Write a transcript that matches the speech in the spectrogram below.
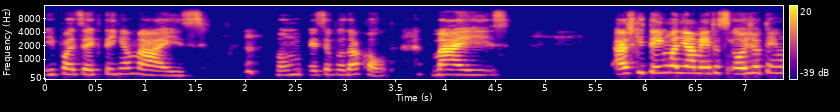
e pode ser que tenha mais. Vamos ver se eu vou dar conta. Mas acho que tem um alinhamento assim. Hoje eu tenho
